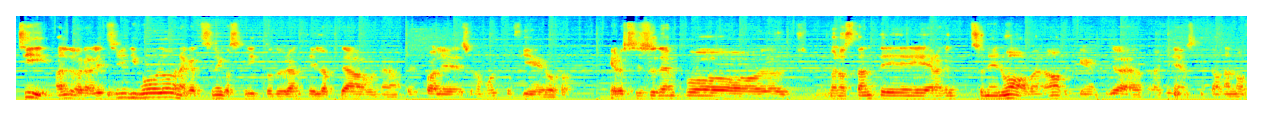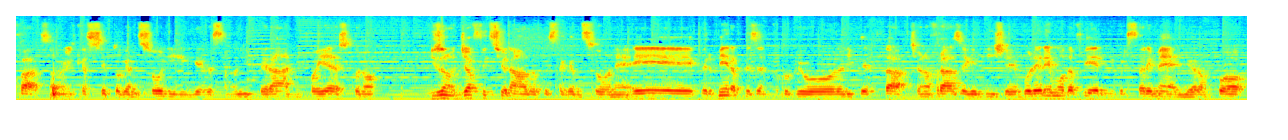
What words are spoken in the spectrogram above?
Sì, allora, Lezioni di volo è una canzone che ho scritto durante il lockdown, per il quale sono molto fiero e allo stesso tempo, nonostante è una canzone nuova, no? perché alla fine l'ho scritta un anno fa, stanno nel cassetto canzoni che restano lì per anni, poi escono. Io sono già affezionato a questa canzone e per me rappresenta proprio la libertà. C'è una frase che dice voleremo da fermi per stare meglio, era un po'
